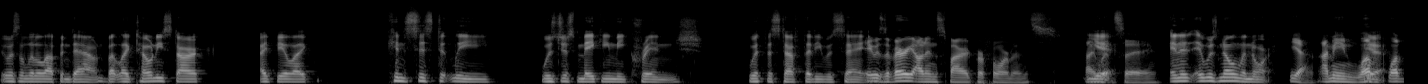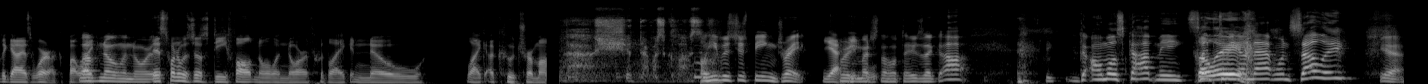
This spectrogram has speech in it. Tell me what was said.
it was a little up and down, but like Tony Stark I feel like consistently was just making me cringe with the stuff that he was saying. It was a very uninspired performance, I Yeah. would say. and it, it was Nolan North. Yeah, I mean, love Yeah. love the guy's work, but Love like Nolan North. this one was just default Nolan North with like no like accoutrement. Oh, shit, that was close. well, he was just being Drake. Yeah, pretty he- much the whole time. He was like, "Oh, he g- almost got me, Sully." me on that one, Sully." Yeah.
